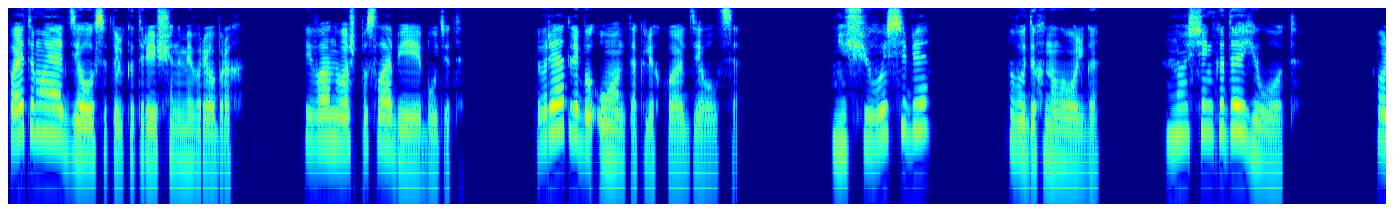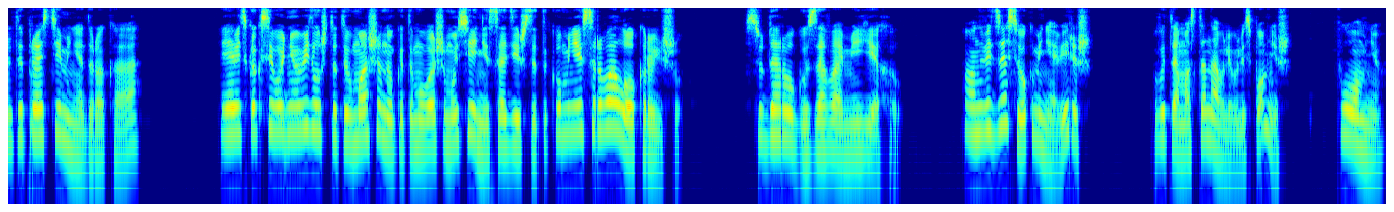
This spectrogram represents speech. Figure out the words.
Поэтому и отделался только трещинами в ребрах. Иван ваш послабее будет. Вряд ли бы он так легко отделался. «Ничего себе!» — выдохнула Ольга. «Ну, Сенька дает. Оль, ты прости меня, дурака, а? Я ведь как сегодня увидел, что ты в машину к этому вашему Сене садишься, так у меня и сорвало крышу. Всю дорогу за вами ехал. Он ведь засек меня, веришь? Вы там останавливались, помнишь? Помню.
